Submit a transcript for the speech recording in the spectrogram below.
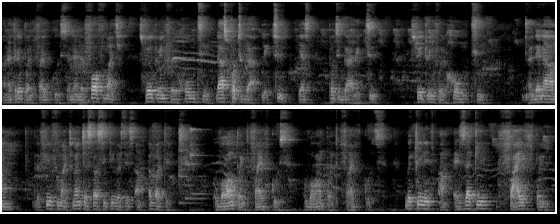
Under 3.5 goals. And then the fourth match, straight win for the home team. That's Portugal, League 2. Yes, Portugal, League 2. Straight win for the home team. And then um the fifth match, Manchester City versus um, Everton. Over 1.5 goals. Over 1.5 goals making it um, exactly 5.00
